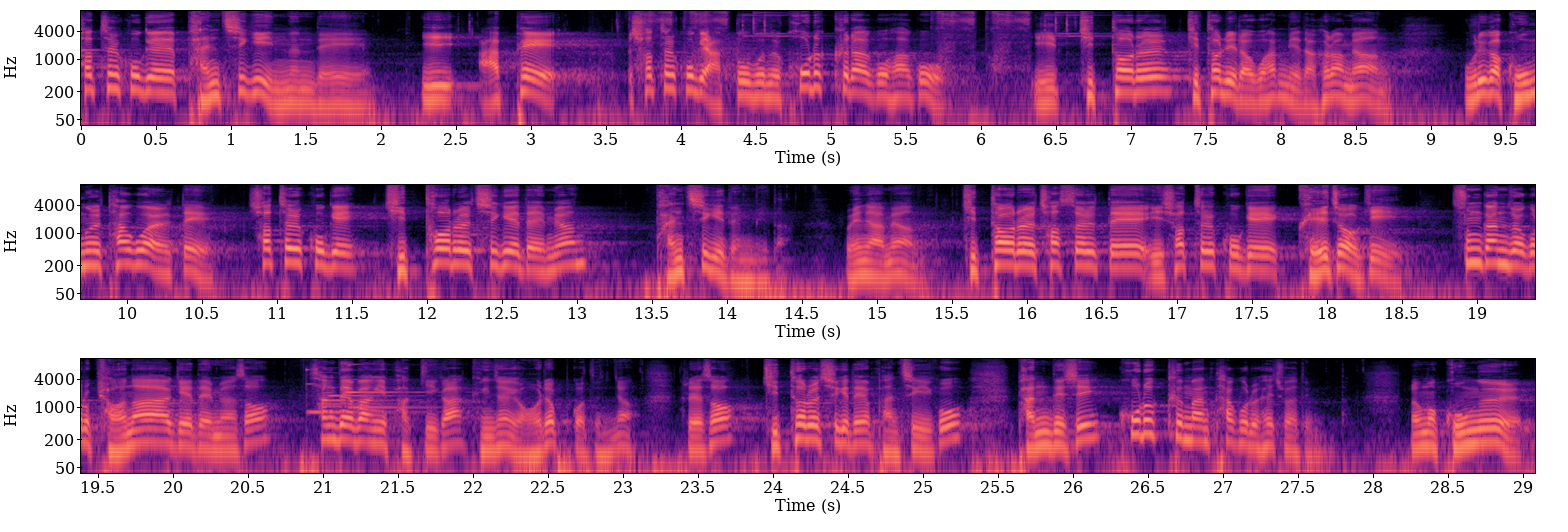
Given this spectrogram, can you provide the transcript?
셔틀콕에 반칙이 있는데 이 앞에 셔틀콕의 앞부분을 코르크라고 하고 이 깃털을 깃털이라고 합니다. 그러면 우리가 공을 타고 할 때 셔틀콕에 깃털을 치게 되면 반칙이 됩니다. 왜냐하면 깃털을 쳤을 때 이 셔틀콕의 궤적이 순간적으로 변화하게 되면서 상대방이 받기가 굉장히 어렵거든요. 그래서 깃털을 치게 되면 반칙이고 반드시 코르크만 타구를 해줘야 됩니다. 그러면 공을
